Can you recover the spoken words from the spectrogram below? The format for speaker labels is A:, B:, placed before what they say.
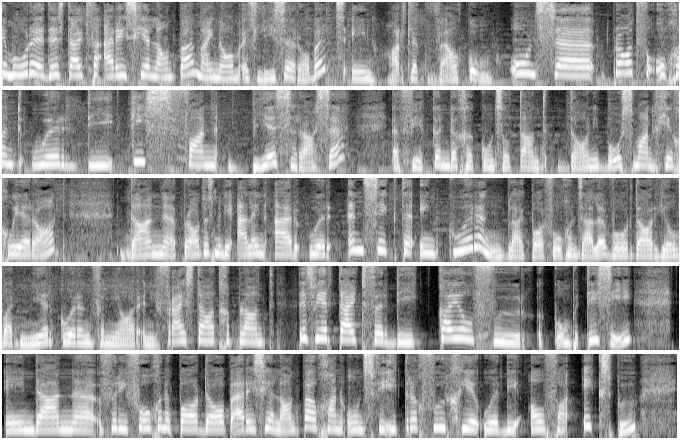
A: Goeiemôre, dit is tyd vir RSG Landbou. My naam is Lise Roberts en hartlik welkom. Ons uh, praat ver oggend oor die kies van beesrasse. 'n Veekundige konsultant, Dani Bosman gee goeie raad. Dan uh, praat ons met die LNR oor insekte en koring. Blykbaar volgens hulle word daar heelwat meer koring vanjaar in die Vrystaat geplant. Dis weer tyd vir die kuilvoer kompetisie en dan uh, vir die volgende paar dae op RC Landbou gaan ons vir u terugvoer gee oor die Alpha Expo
